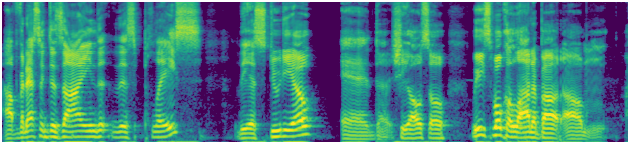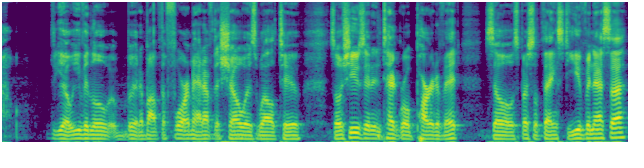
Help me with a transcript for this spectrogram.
Uh, Vanessa designed this place, the studio, and uh, she also we spoke a lot about um, you know even a little bit about the format of the show as well too. So she was an integral part of it. So special thanks to you, Vanessa.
